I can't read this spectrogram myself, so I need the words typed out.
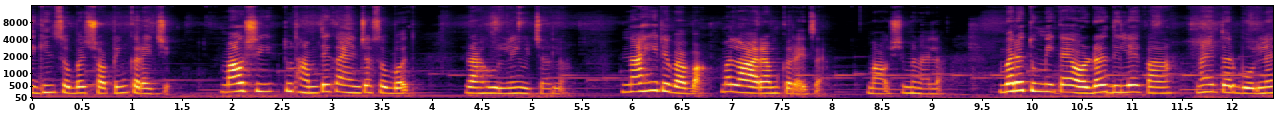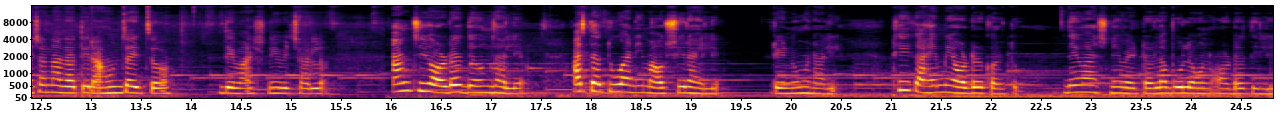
तिघींसोबत शॉपिंग करायची. मावशी तू थांबते का यांच्यासोबत? राहुलने विचारलं. नाही रे बाबा मला आराम करायचा आहे. मावशी म्हणाला. बरं तुम्ही काय ऑर्डर दिले का? नाहीतर बोलण्याच्या नादात ते राहून जायचं. देवांशने विचारलं. आमची ऑर्डर देऊन झाली. आता तू आणि मावशी राहिले. रेणू म्हणाली ठीक आहे मी ऑर्डर करतो. देवांशने वेटरला बोलवून ऑर्डर दिली.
